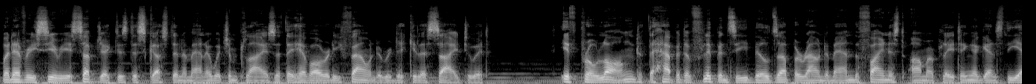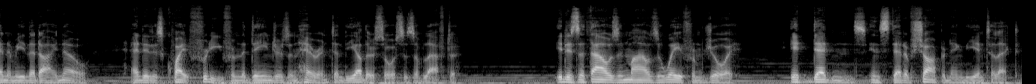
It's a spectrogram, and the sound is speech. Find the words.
but every serious subject is discussed in a manner which implies that they have already found a ridiculous side to it. If prolonged, the habit of flippancy builds up around a man the finest armor plating against the enemy that I know, and it is quite free from the dangers inherent in the other sources of laughter. It is a thousand miles away from joy. It deadens instead of sharpening the intellect,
